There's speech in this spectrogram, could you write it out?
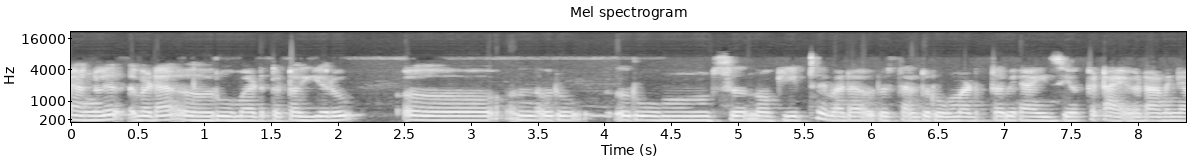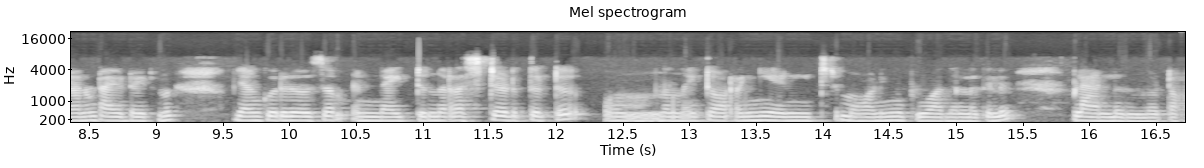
ഞങ്ങൾ ഇവിടെ റൂം എടുത്തിട്ടോ. ഈ ഒരു ഒരു റൂംസ് നോക്കിയിട്ട് ഇവിടെ ഒരു സ്ഥലത്ത് റൂം എടുത്ത് പിന്നെ ഐ സി ഒക്കെ ടയേർഡാണ് ഞാനും ടയേർഡായിരുന്നു ഞങ്ങൾക്ക് ഒരു ദിവസം നൈറ്റ് ഒന്ന് റെസ്റ്റ് എടുത്തിട്ട് നന്നായിട്ട് ഉറങ്ങി എണീറ്റിട്ട് മോർണിംഗ് പോകാന്നുള്ളതിൽ പ്ലാനിൽ നിന്നു കേട്ടോ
